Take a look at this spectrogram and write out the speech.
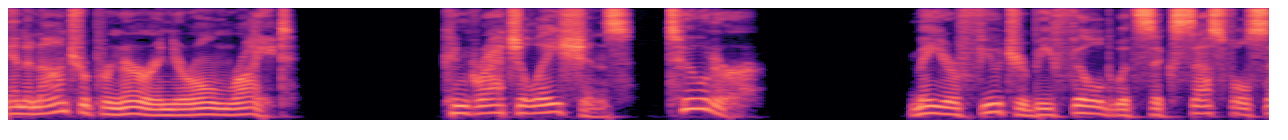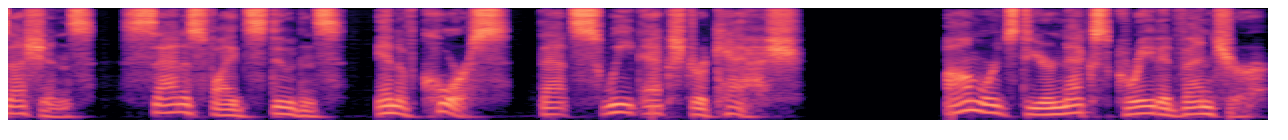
and an entrepreneur in your own right. Congratulations, tutor! May your future be filled with successful sessions, satisfied students, and of course, that sweet extra cash. Onwards to your next great adventure.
